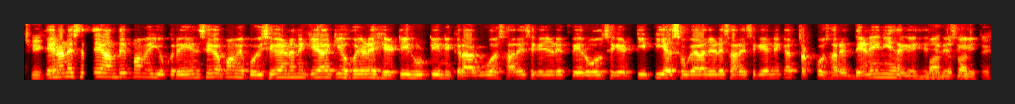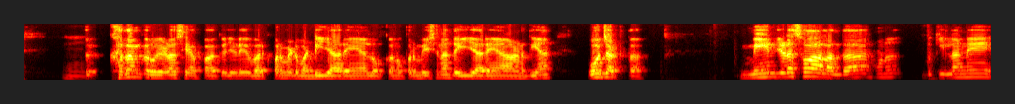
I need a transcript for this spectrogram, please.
ਠੀਕ ਹੈ। ਇਹਨਾਂ ਨੇ ਸਿੱਧੇ ਆਂਦੇ ਭਾਵੇਂ ਯੂਕਰੇਨ ਸੀਗਾ ਭਾਵੇਂ ਕੋਈ ਸੀਗਾ ਇਹਨਾਂ ਨੇ ਕਿਹਾ ਕਿ ਉਹ ਜਿਹੜੇ ਹੇਟੀ ਹੂਟੀ ਨਿਕਰਾਗੂਆ ਸਾਰੇ ਸੀਗੇ ਜਿਹੜੇ ਪੈਰੋਲ ਸੀਗੇ ਟੀਪੀਐਸ ਵਗੈਰਾ ਜਿਹੜੇ ਸਾਰੇ ਸੀਗੇ ਇਹਨੇ ਕਿਹਾ ਚੱਕੋ ਸਾਰੇ ਦੇਣੇ ਹੀ ਨਹੀਂ ਹੈਗੇ ਇਹ ਜਿਹੜੇ ਸੀਗੇ। ਖਤਮ ਕਰੋ ਜਿਹੜਾ ਸਿਆਪਾ ਕਿ ਜਿਹੜੇ ਵਰਕ ਪਰਮਿਟ ਵੰਡੀ ਜਾ ਰਹੇ ਆ ਲੋਕਾਂ ਨੂੰ ਪਰਮਿਸ਼ਨਾਂ ਦੇਈ ਜਾ ਰਹੇ ਆ ਆਣ ਦੀਆਂ ਉਹ ਚੱਕਤਾ। ਮੇਨ ਜਿਹੜਾ ਸਵਾਲ ਆਂਦਾ ਹੁਣ ਵਕੀਲਾਂ ਨੇ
